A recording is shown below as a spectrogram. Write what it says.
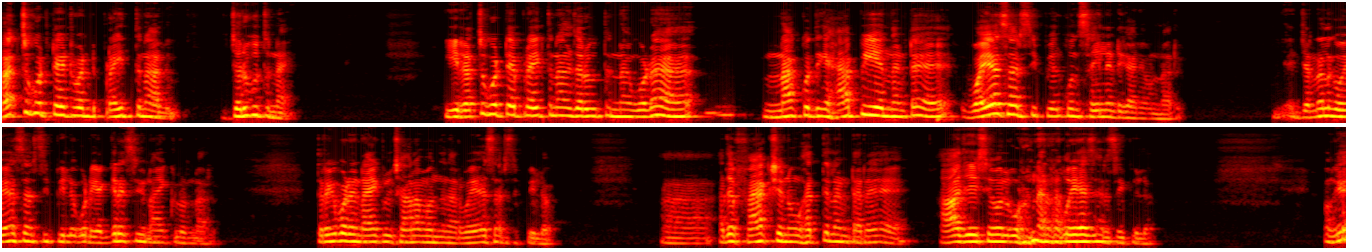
రచ్చగొట్టేటువంటి ప్రయత్నాలు జరుగుతున్నాయి. ఈ రెచ్చగొట్టే ప్రయత్నాలు జరుగుతున్నా కూడా నాకు కొద్దిగా హ్యాపీ ఏంటంటే వైఎస్ఆర్సీపీ కొంచెం సైలెంట్గానే ఉన్నారు. జనరల్గా వైఎస్ఆర్సీపీలో కూడా అగ్రెసివ్ నాయకులు ఉన్నారు. తిరగబడే నాయకులు చాలామంది ఉన్నారు వైఎస్ఆర్సీపీలో. అదే ఫ్యాక్షను హత్యలు అంటారే? ఆ చేసేవాళ్ళు కూడా ఉన్నారు వైఎస్ఆర్సీపీలో. ఓకే?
